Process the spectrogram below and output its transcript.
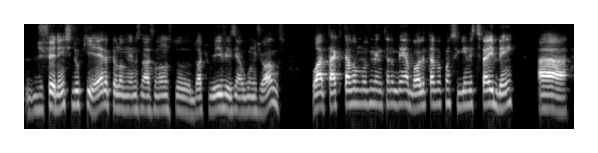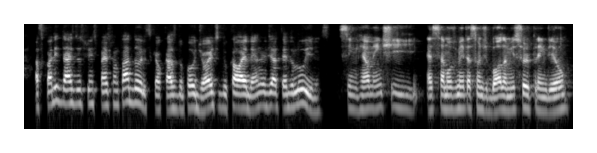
Diferente do que era, pelo menos nas mãos do Doc Rivers em alguns jogos, o ataque estava movimentando bem a bola e estava conseguindo extrair bem a, as qualidades dos principais pontuadores, que é o caso do Paul George, do Kawhi Leonard e até do Williams. Sim, realmente essa movimentação de bola me surpreendeu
